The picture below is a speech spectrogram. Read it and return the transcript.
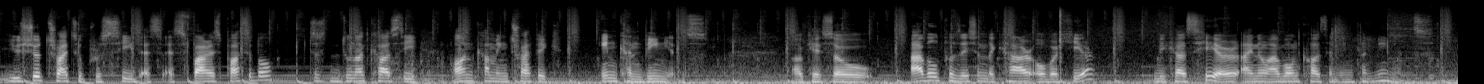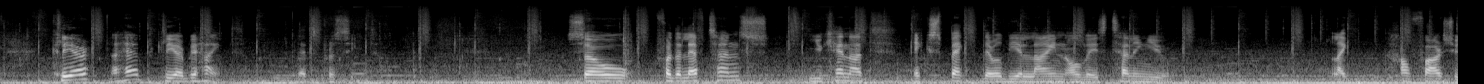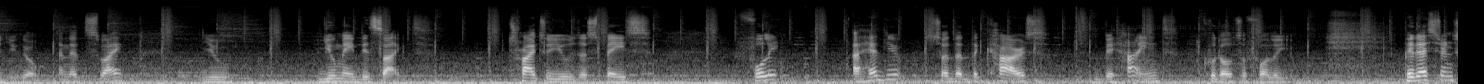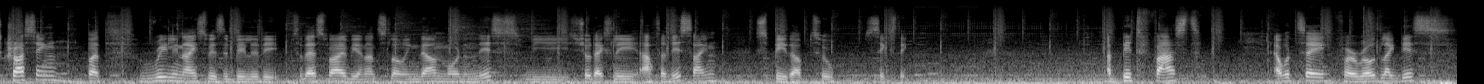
you should try to proceed as, as far as possible. Just do not cause the oncoming traffic inconvenience. Okay, so I will position the car over here because here I know I won't cause an inconvenience. Clear ahead, clear behind. Let's proceed. So for the left turns, you cannot expect there will be a line always telling you like how far should you go and that's why you you may decide try to use the space fully ahead you so that the cars behind could also follow you pedestrians crossing but really nice visibility so that's why we are not slowing down more than this we should actually after this sign speed up to 60. A bit fast, I would say, for a road like this.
